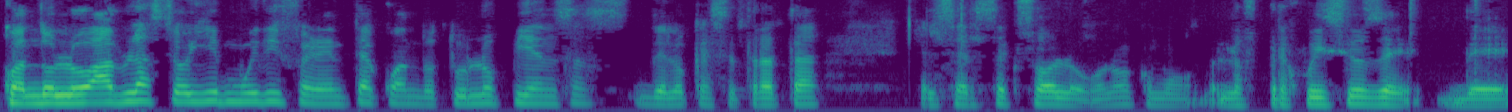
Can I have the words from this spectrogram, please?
cuando lo hablas se oye muy diferente a cuando tú lo piensas de lo que se trata el ser sexólogo, ¿no? Como los prejuicios de, de,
